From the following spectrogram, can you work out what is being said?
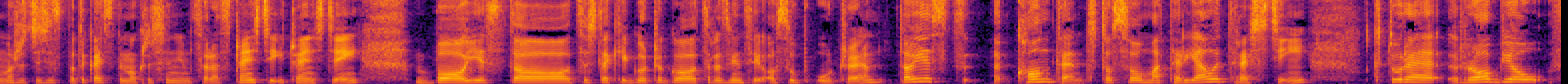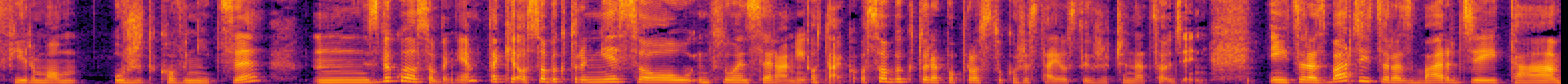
Możecie się spotykać z tym określeniem coraz częściej i częściej, bo jest to coś takiego, czego coraz więcej osób uczy. To jest content, to są materiały treści, które robią firmom użytkownicy, mm, zwykłe osoby, nie? Takie osoby, które nie są influencerami. O tak, osoby, które po prostu korzystają z tych rzeczy na co dzień. I coraz bardziej, coraz bardziej ta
